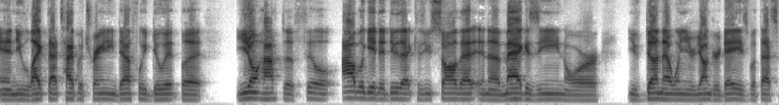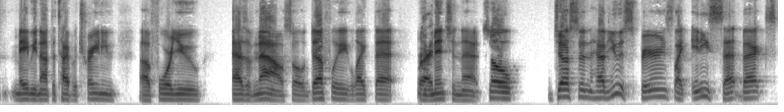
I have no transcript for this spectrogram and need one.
and you like that type of training, definitely do it. But you don't have to feel obligated to do that because you saw that in a magazine or you've done that when you're younger days, but that's maybe not the type of training uh, for you as of now. So definitely like that. Right. You mentioned that. So Justin, have you experienced like any setbacks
